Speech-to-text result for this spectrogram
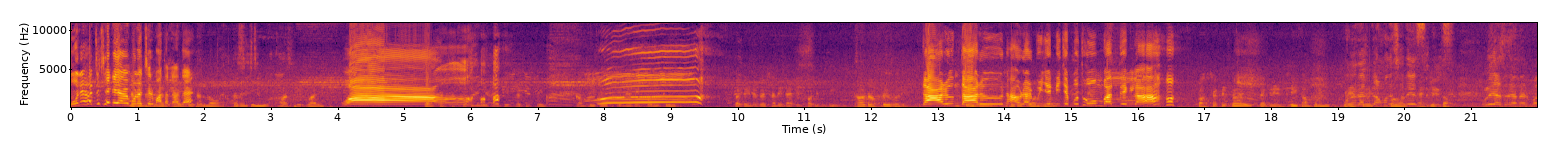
মনে হচ্ছে ঠেকে যাবে মনে হচ্ছে এর মাথাটা 705 দেখ। meter long, 71 feet wow But the inauguration in 1943, 3rd of February. দারুণ দারুণ হাওড়ার ব্রিজের নিচে প্রথমবার দেখলাম Constructed by the Grade 3 companies, Bracelet, Pearl and Gisop. ভুলে যাচ্ছে জানার পর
